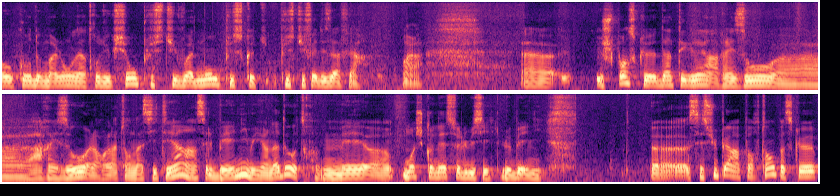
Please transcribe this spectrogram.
au cours de ma longue introduction, plus tu vois de monde, plus, que tu, plus tu fais des affaires. Voilà je pense que d'intégrer un réseau, euh, un réseau, alors là tu en as cité un, hein, c'est le BNI, mais il y en a d'autres. Mais euh, moi je connais celui-ci, le BNI. Euh, c'est super important parce que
